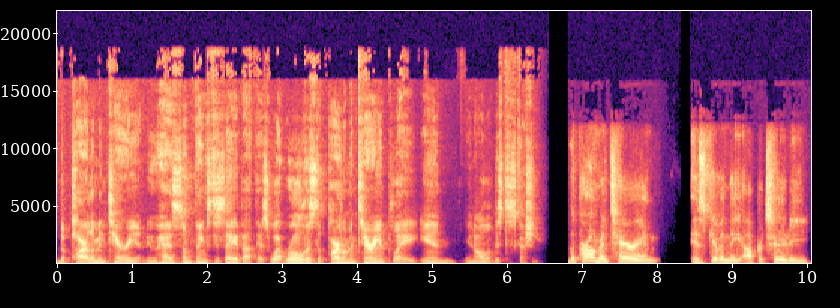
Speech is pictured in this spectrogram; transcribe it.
the parliamentarian who has some things to say about this. What role does the parliamentarian play in in all of this discussion? The parliamentarian is given the opportunity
